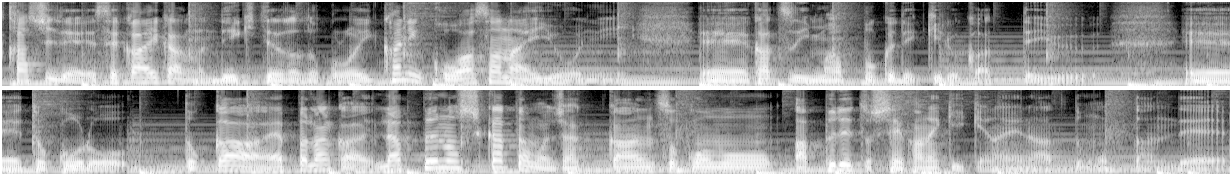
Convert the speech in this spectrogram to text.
歌詞で世界観ができてたところをいかに壊さないように、えーかつ今っぽくできるかっていう、えーところとかやっぱなんかラップの仕方も若干そこもアップデートしていかなきゃいけないなと思ったんで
